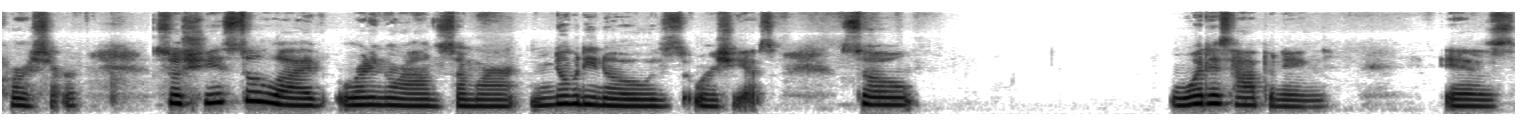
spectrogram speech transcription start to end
curser. So she is still alive, running around somewhere. Nobody knows where she is. So, what is happening is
